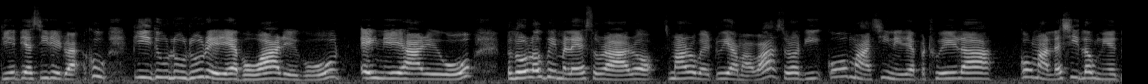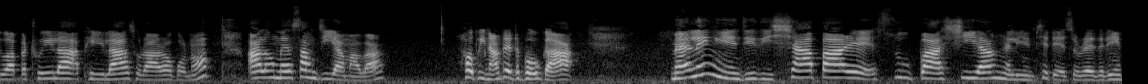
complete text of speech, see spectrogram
ဒီအပျက်စီးတွေအတွက်အခုပြည်သူလူထုတွေရဲ့ဘဝတွေကိုအိမ်နေဟာတွေကိုဘယ်လိုလုပ်ပေးမလဲဆိုတာကတော့ကျမတို့ပဲတွေးရမှာပါဆိုတော့ဒီကိုယ်မှာရှိနေတဲ့ပထွေးလား ကိုယ်မှာလက်ရှိလုပ်နေတဲ့သူကပထွေးလားအဖေလားဆိုတာတော့ပေါ့နော်အားလုံးပဲစောင့်ကြည့်ရမှာပါဟုတ်ပြီနောက်တဲ့တစ်ပုတ်ကမန်လင်းငရင်ကြီးစီရှားပါတဲ့စူပါရှီယာငလင်ဖြစ်တယ်ဆိုတဲ့သတင်း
